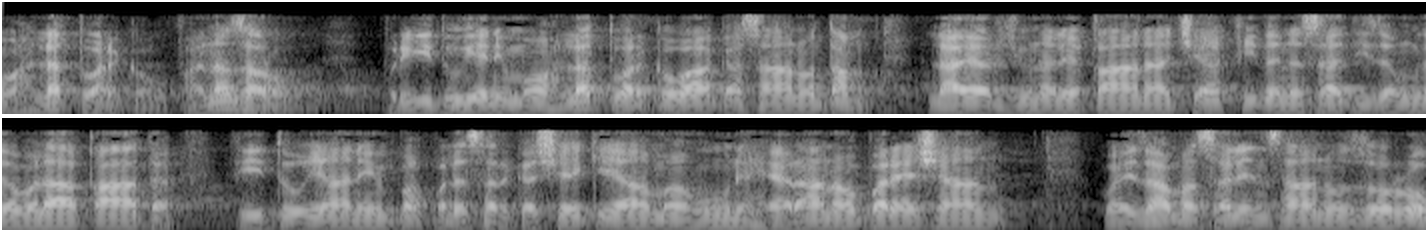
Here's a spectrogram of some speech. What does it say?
مهلت ورکو فنظرو پریدو یعنی مهلت ورکوا کسانو تم لا یرجون لقانا چې عقیده نه ساتي زموږ د ملاقات فی طغیان په خپل سرکشه کې یا مهون حیران او پریشان و اذا مسل انسان زرو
